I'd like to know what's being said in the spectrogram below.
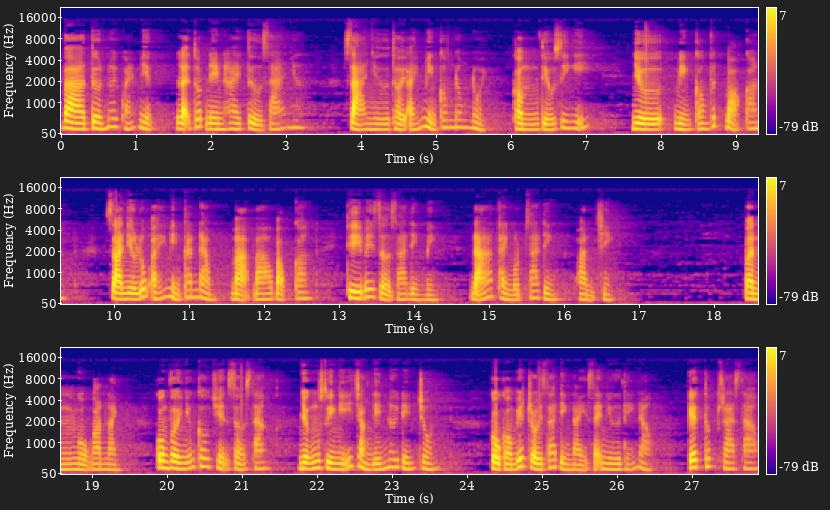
và từ nơi khóe miệng lại thốt nên hai từ giá như. Giá như thời ấy mình không nông nổi, không thiếu suy nghĩ. Như mình không vứt bỏ con. Giả như lúc ấy mình can đảm mà bao bọc con, thì bây giờ gia đình mình đã thành một gia đình hoàn chỉnh. Vân ngủ ngon lành, cùng với những câu chuyện dở sang, những suy nghĩ chẳng đến nơi đến chốn. Cô không biết rồi gia đình này sẽ như thế nào, kết thúc ra sao,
